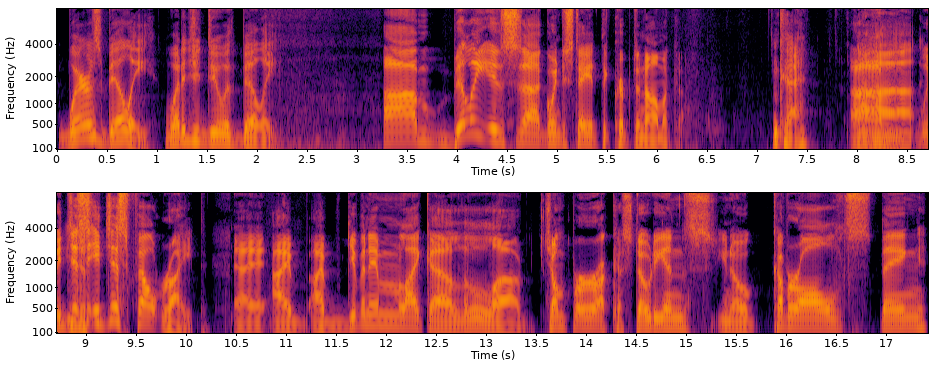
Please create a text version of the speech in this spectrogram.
Where's Billy? What did you do with Billy? Um, Billy is uh, going to stay at the Cryptonomica. Okay. Um, Uh, it just, just- it just felt right. I, I I've given him like a little uh, jumper, a custodian's you know coveralls thing,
